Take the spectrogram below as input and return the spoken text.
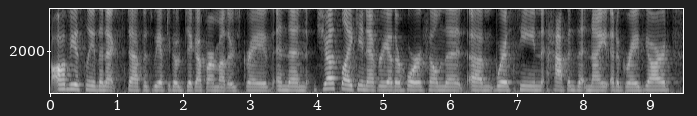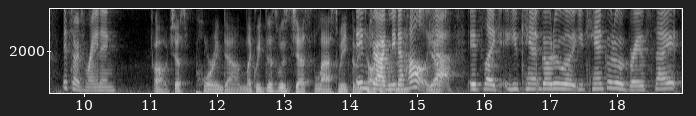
obviously the next step is we have to go dig up our mother's grave and then just like in every other horror film that um, where a scene happens at night at a graveyard it starts raining Oh, just pouring down. Like we, this was just last week that we in talked drag about me to hell yeah. it's like you can't go to a you can't go to a grave site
